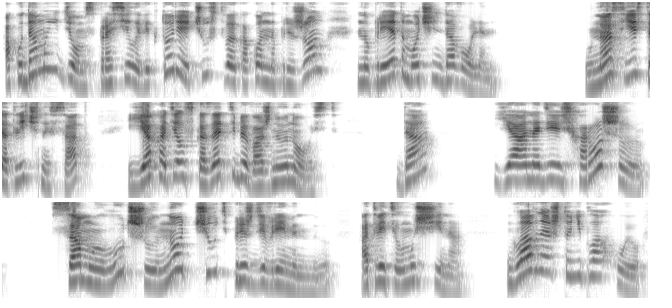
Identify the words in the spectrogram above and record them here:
«А куда мы идем?» – спросила Виктория, чувствуя, как он напряжен, но при этом очень доволен. «У нас есть отличный сад, и я хотел сказать тебе важную новость». «Да? Я надеюсь, хорошую?» «Самую лучшую, но чуть преждевременную», – ответил мужчина. «Главное, что неплохую»,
